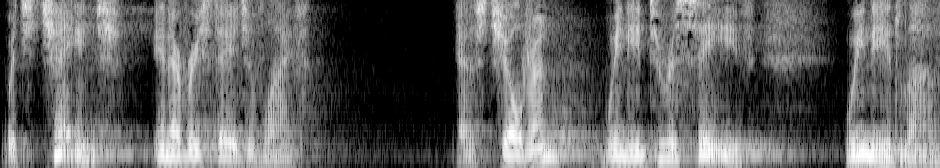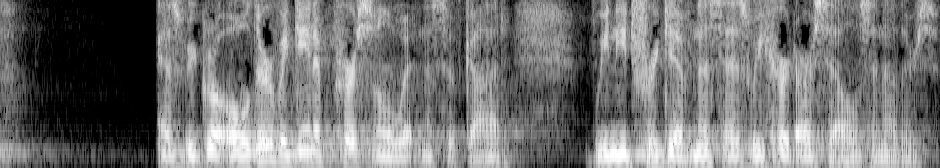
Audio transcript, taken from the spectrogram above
which change in every stage of life. As children, we need to receive. We need love. As we grow older, we gain a personal witness of God. We need forgiveness as we hurt ourselves and others.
